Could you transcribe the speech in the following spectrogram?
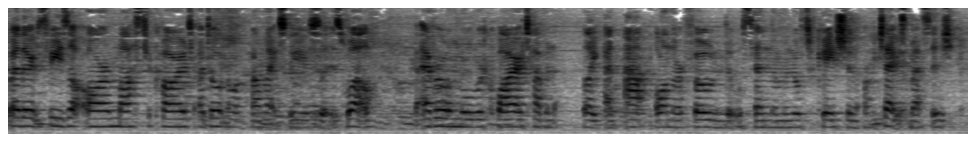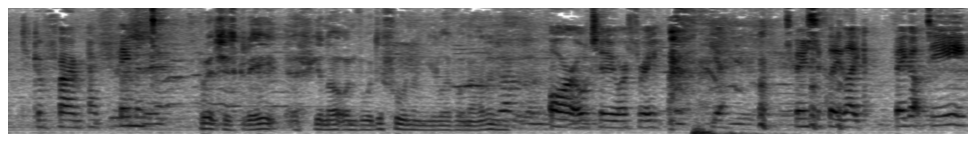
whether it's Visa or Mastercard. I don't know if Amex will use it as well, but everyone will require to have an like an app on their phone that will send them a notification or a text message to confirm every payment. Which is great if you're not on Vodafone and you live on Arran. or O2 or 3. yeah. It's basically like big up to EE.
